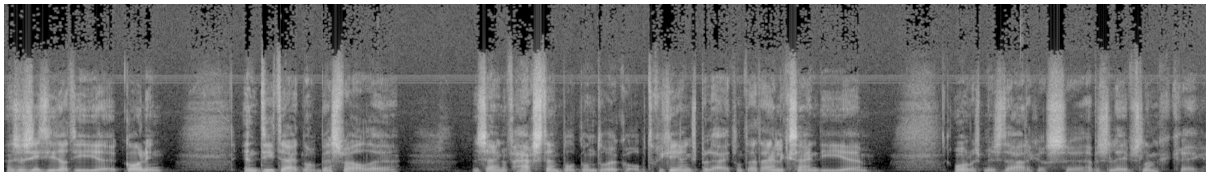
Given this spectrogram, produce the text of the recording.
En zo ziet hij dat die uh, koning in die tijd nog best wel uh, zijn of haar stempel kon drukken op het regeringsbeleid. Want uiteindelijk zijn die uh, oorlogsmisdadigers, hebben ze levenslang gekregen.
